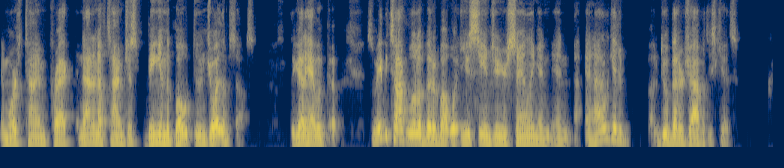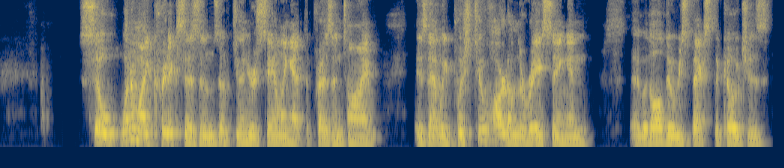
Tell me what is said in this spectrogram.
and more time prac not enough time just being in the boat to enjoy themselves. They got to have a so maybe talk a little bit about what you see in junior sailing and and and how do we get to do a better job with these kids. So one of my criticisms of junior sailing at the present time is that we push too hard on the racing, and uh, with all due respects to coaches,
